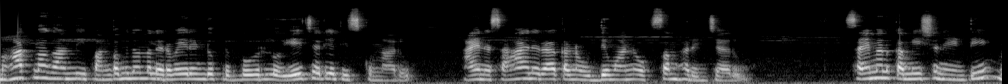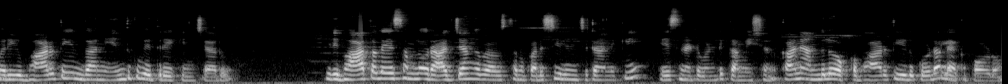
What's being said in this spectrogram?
మహాత్మా గాంధీ పంతొమ్మిది వందల ఇరవై రెండు ఫిబ్రవరిలో ఏ చర్య తీసుకున్నారు? ఆయన సహాయ నిరాకరణ ఉద్యమాన్ని ఉపసంహరించారు. సైమన్ కమిషన్ ఏంటి మరియు భారతీయులు దాన్ని ఎందుకు వ్యతిరేకించారు? ఇది భారతదేశంలో రాజ్యాంగ వ్యవస్థను పరిశీలించడానికి వేసినటువంటి కమిషన్. కానీ అందులో ఒక్క భారతీయుడు కూడా లేకపోవడం.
